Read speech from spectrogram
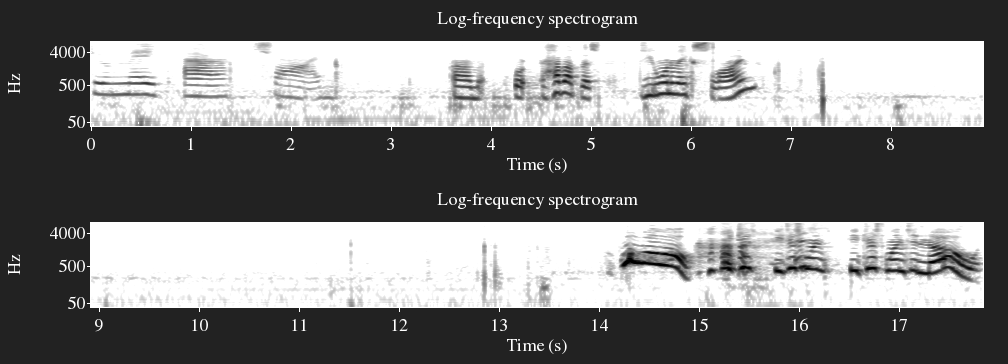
to make a sign? Um, or how about this? Do you want to make slime? Whoa, whoa, whoa! He just he just went he just went to know.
